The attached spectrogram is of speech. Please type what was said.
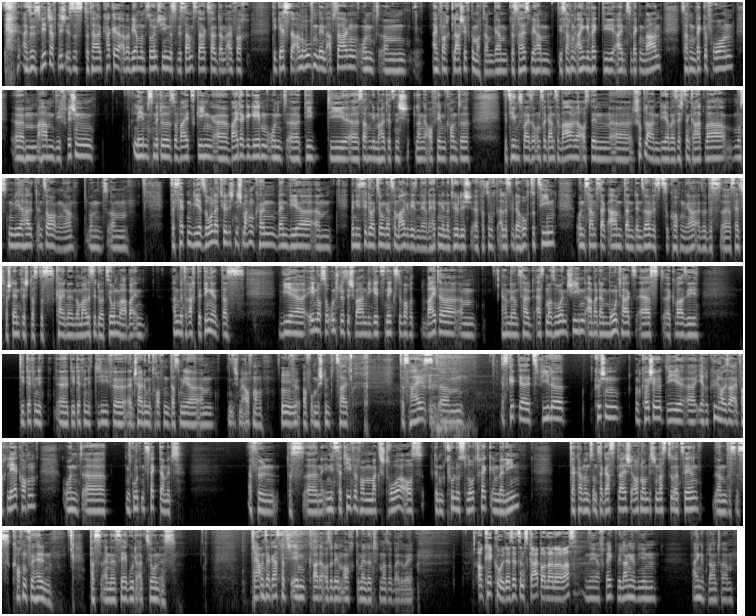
also es wirtschaftlich ist es total kacke, aber wir haben uns so entschieden, dass wir samstags halt dann einfach die Gäste anrufen, den absagen und ähm, einfach klar Schiff gemacht haben. Wir haben, das heißt, wir haben die Sachen eingeweckt, die einzuwecken waren, Sachen weggefroren, ähm, haben die frischen Lebensmittel, soweit es ging, äh, weitergegeben und äh, die die äh, Sachen, die man halt jetzt nicht lange aufheben konnte, beziehungsweise unsere ganze Ware aus den äh, Schubladen, die ja bei 16 Grad war, mussten wir halt entsorgen, ja. Und ähm, das hätten wir so natürlich nicht machen können, wenn wir, ähm, wenn die Situation ganz normal gewesen wäre. Da hätten wir natürlich äh, versucht, alles wieder hochzuziehen und Samstagabend dann den Service zu kochen. Ja, also das äh, selbstverständlich, dass das keine normale Situation war, aber in Anbetracht der Dinge, dass wir eh noch so unschlüssig waren, wie geht's nächste Woche weiter, ähm, haben wir uns halt erstmal so entschieden, aber dann montags erst äh, quasi die, definit äh, die definitive Entscheidung getroffen, dass wir ähm, nicht mehr aufmachen für, auf unbestimmte Zeit. Das heißt, ähm, es gibt ja jetzt viele Küchen und Köche, die äh, ihre Kühlhäuser einfach leer kochen und äh, einen guten Zweck damit erfüllen. Das ist äh, eine Initiative von Max Strohe aus dem Toulouse-Lautrec in Berlin. Da kann uns unser Gast gleich auch noch ein bisschen was zu erzählen. Ähm, das ist Kochen für Helden, was eine sehr gute Aktion ist. Ja. Unser Gast hat sich eben gerade außerdem auch gemeldet, mal so by the way. Okay, cool. Der ist jetzt im Skype online oder was? Nee, er fragt, wie lange wir ihn eingeplant haben.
